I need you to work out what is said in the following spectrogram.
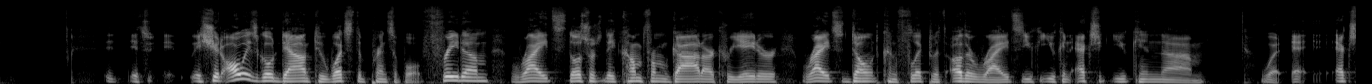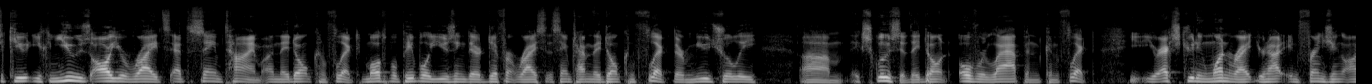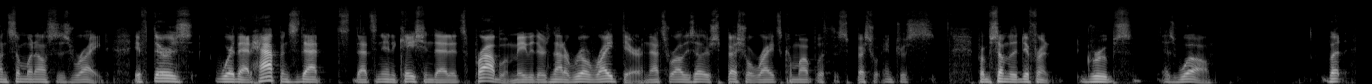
it, it's it should always go down to what's the principle freedom rights those sorts they come from god our creator rights don't conflict with other rights you, you can execute you can um, what execute you can use all your rights at the same time and they don't conflict. Multiple people using their different rights at the same time. They don't conflict. They're mutually um, exclusive. They don't overlap and conflict. You're executing one right. You're not infringing on someone else's right. If there's where that happens that that's an indication that it's a problem. Maybe there's not a real right there. And that's where all these other special rights come up with the special interests from some of the different groups as well. But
